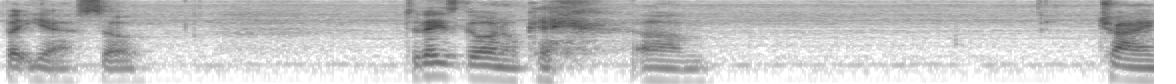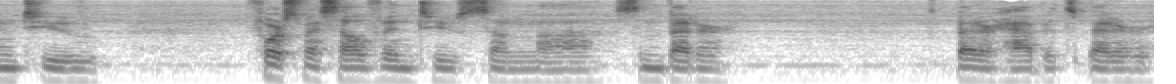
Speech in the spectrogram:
but yeah, so today's going okay. Um, trying to force myself into some uh, some better better habits, better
